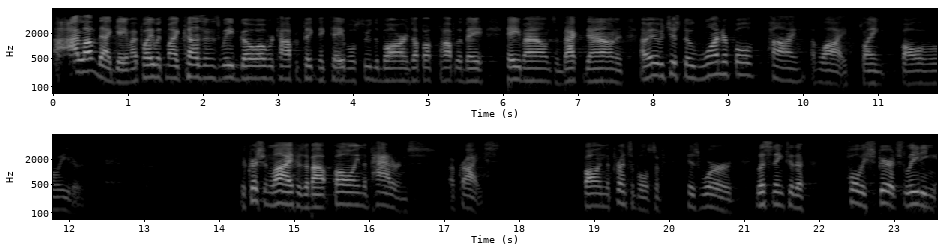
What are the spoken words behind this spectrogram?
I love that game. I played with my cousins. We'd go over top of picnic tables, through the barns, up on top of the bay, hay mounds, and back down. And I mean, it was just a wonderful time of life playing Follow the Leader. The Christian life is about following the patterns of Christ, following the principles of His Word, listening to the Holy Spirit's leading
